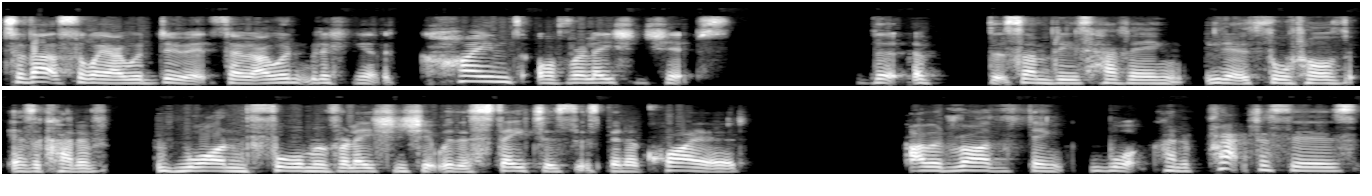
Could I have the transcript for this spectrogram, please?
so that's the way i would do it. So i wouldn't be looking at the kinds of relationships that that somebody's having you know thought of as a kind of one form of relationship with a status that's been acquired. I would rather think what kind of practices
